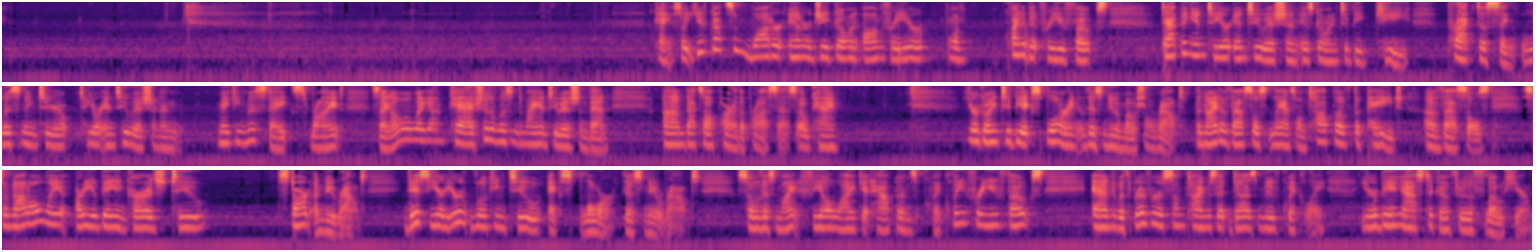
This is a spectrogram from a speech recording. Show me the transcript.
Okay, so you've got some water energy going on for your on quite a bit for you folks. Tapping into your intuition is going to be key. Practicing listening to your to your intuition and making mistakes, right? Saying, "Oh, like okay, I should have listened to my intuition then." Um, that's all part of the process, okay? You're going to be exploring this new emotional route. The Knight of Vessels lands on top of the page of Vessels. So not only are you being encouraged to start a new route, this year you're looking to explore this new route. So this might feel like it happens quickly for you folks. And with rivers, sometimes it does move quickly. You're being asked to go through the flow here.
